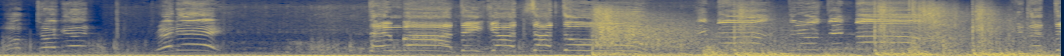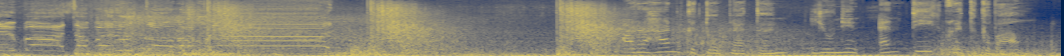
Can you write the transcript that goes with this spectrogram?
Lock target. Ready! Tembak tingkat satu! Tembak! Terus tembak! Kita tembak sampai runtuh bangunan! Arahan Ketua Platoon Unit Anti Kereta Kebal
